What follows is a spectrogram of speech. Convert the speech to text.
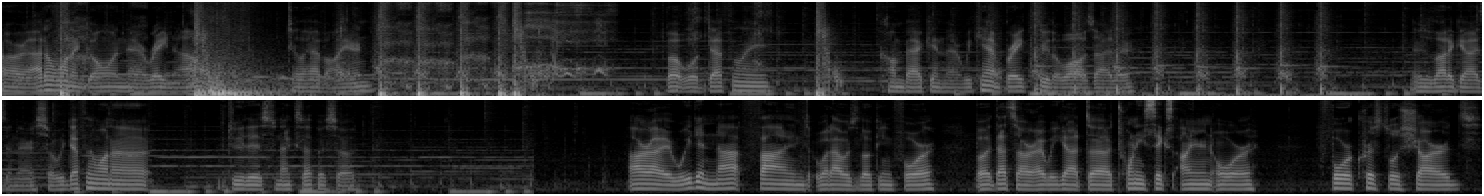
Alright, I don't want to go in there right now until I have iron. But we'll definitely come back in there. We can't break through the walls either. There's a lot of guys in there, so we definitely want to do this next episode. Alright, we did not find what I was looking for, but that's alright. We got uh, 26 iron ore, 4 crystal shards,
